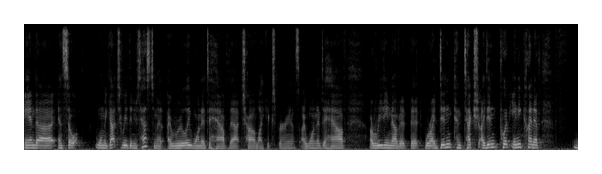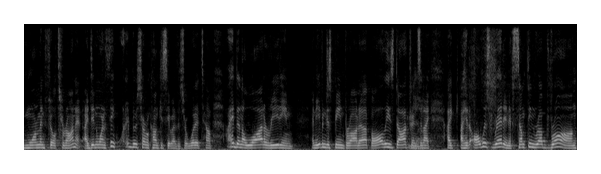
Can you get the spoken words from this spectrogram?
and uh, and so when we got to read the New Testament, I really wanted to have that childlike experience. I wanted to have a reading of it that where I didn't contextual, I didn't put any kind of Mormon filter on it. I didn't want to think, what did Bruce R. McConkie say about this, or what did Tom? I had done a lot of reading. And even just being brought up, all these doctrines, Yeah. and I, I, I had always read, and if something rubbed wrong,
